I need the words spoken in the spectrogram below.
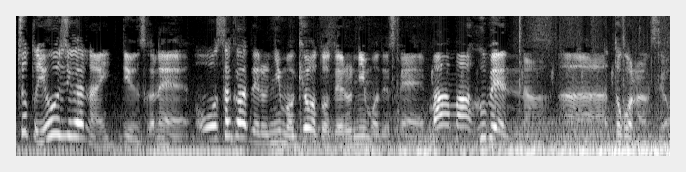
ちょっと用事がないっていうんですかね、大阪出るにも京都出るにもですね、まあまあ不便なあとこなんですよ。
